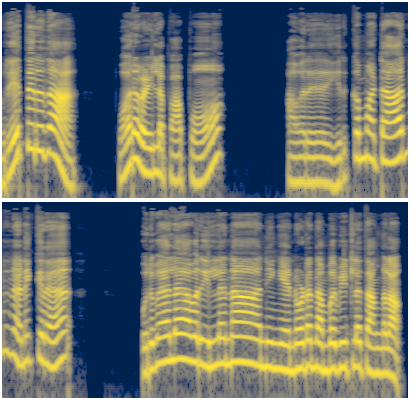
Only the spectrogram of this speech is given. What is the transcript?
ஒரே தெருதான் போற வழியில பாப்போம். அவரு இருக்க மாட்டார்னு நினைக்கிறேன். ஒருவேளை அவர் இல்லனா நீங்க என்னோட நம்ம வீட்ல தங்கலாம்.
